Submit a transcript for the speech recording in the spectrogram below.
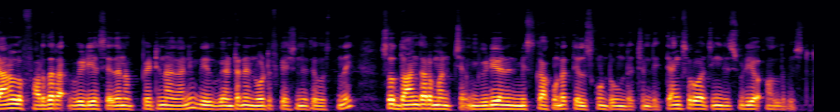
ఛానల్లో ఫర్దర్ వీడియోస్ ఏదైనా పెట్టినా కానీ మీరు వెంటనే నోటిఫికేషన్ అయితే వస్తుంది. సో దాని ద్వారా మన వీడియో అనేది మిస్ కాకుండా తెలుసుకుంటూ ఉండొచ్చండి. Thanks for watching this video all the best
